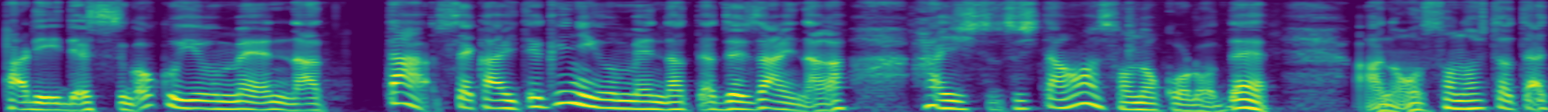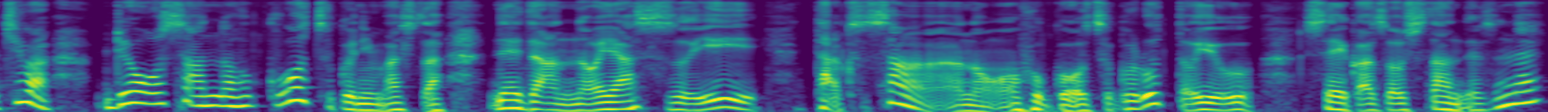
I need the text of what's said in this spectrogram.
パリですごく有名になってった世界的に有名になったデザイナーが輩出したのはその頃で、あの、その人たちは量産の服を作りました。値段の安い、たくさん、あの、服を作るという生活をしたんですね。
